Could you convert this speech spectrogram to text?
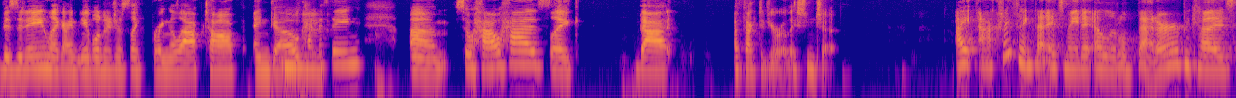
visiting like I'm able to just like bring a laptop and go mm-hmm. kind of thing. Um so how has like that affected your relationship? I actually think that it's made it a little better because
